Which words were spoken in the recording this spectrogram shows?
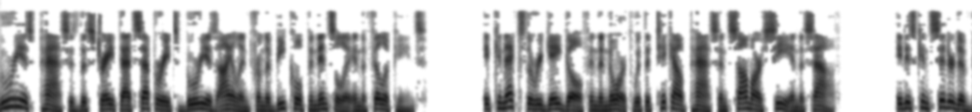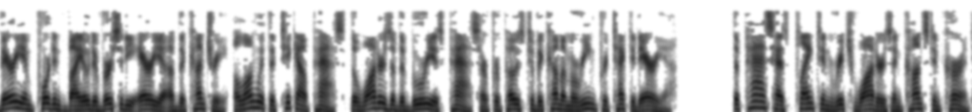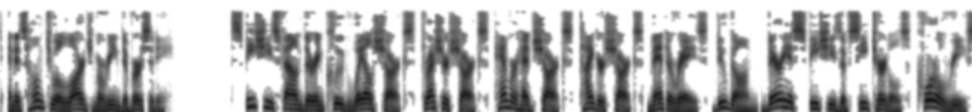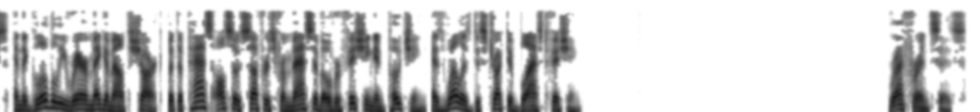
Burias Pass is the strait that separates Burias Island from the Bicol Peninsula in the Philippines. It connects the Ragay Gulf in the north with the Ticao Pass and Samar Sea in the south. It is considered a very important biodiversity area of the country. Along with the Ticao Pass, the waters of the Burias Pass are proposed to become a marine protected area. The pass has plankton-rich waters and constant current, and is home to a large marine diversity. Species found there include whale sharks, thresher sharks, hammerhead sharks, tiger sharks, manta rays, dugong, various species of sea turtles, coral reefs, and the globally rare megamouth shark, but the pass also suffers from massive overfishing and poaching, as well as destructive blast fishing. References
